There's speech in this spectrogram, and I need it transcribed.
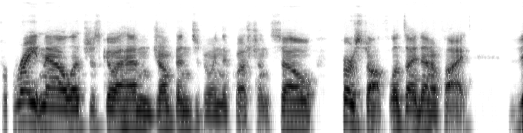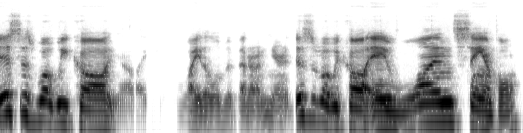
For right now, let's just go ahead and jump into doing the question. So first off, let's identify. This is what we call, you know, like white a little bit better on here. This is what we call a one sample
